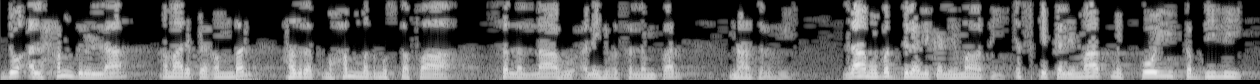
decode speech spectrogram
جو الحمد ہمارے پیغمبر حضرت محمد مصطفیٰ صلی اللہ علیہ وسلم پر نازل ہوئی۔ لا مبدل علی کلیماتی اس کے کلمات میں کوئی تبدیلی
